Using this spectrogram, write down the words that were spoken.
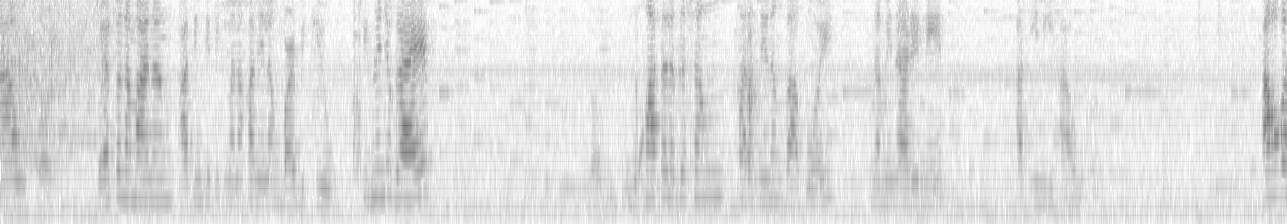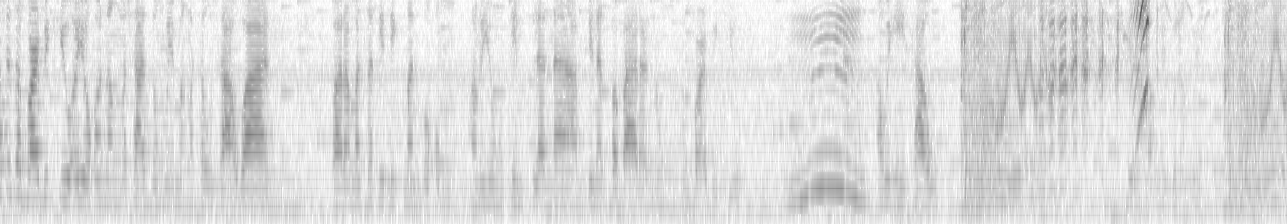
now on. So ito naman ang ating titikman ng kanilang barbecue. Tignan nyo guys, mukha talaga siyang karne ng baboy na minarinate at inihaw. Ako kasi sa barbecue, ayoko nang masyadong may mga sausawan para mas natitikman ko kung ano yung timpla na pinagbabaran ng, ng barbecue. Mmm! Awi isaw. Pinakamay ko lang. Mmm!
